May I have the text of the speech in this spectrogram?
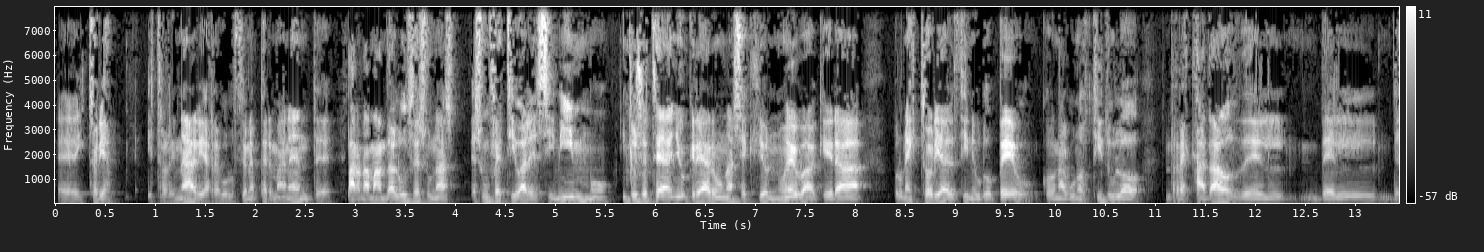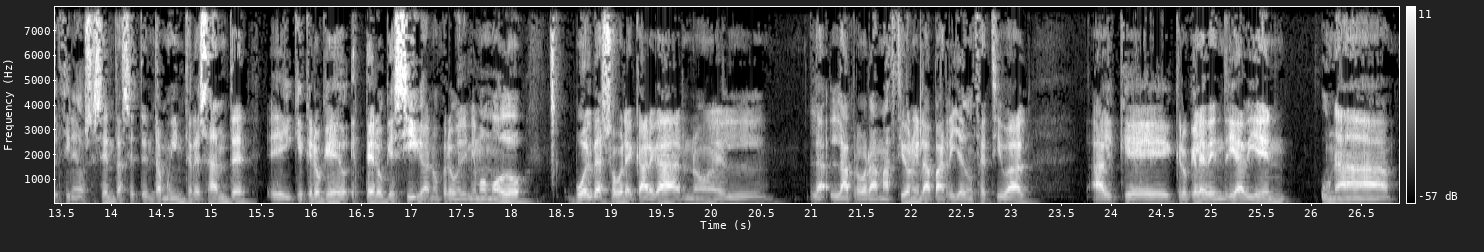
eh, historias extraordinarias, revoluciones permanentes. Panorama Andaluz es, una, es un festival en sí mismo. Incluso este año crearon una sección nueva que era por una historia del cine europeo, con algunos títulos rescatados del, del, cine de los 60, 70, muy interesantes, eh, y que creo que espero que siga, ¿no? Pero del mismo modo vuelve a sobrecargar, ¿no? El, la, programación y la parrilla de un festival al que creo que le vendría bien una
